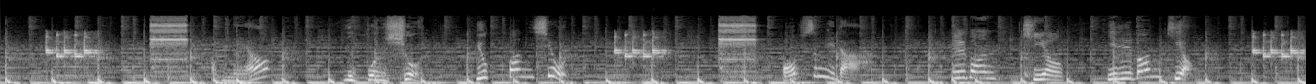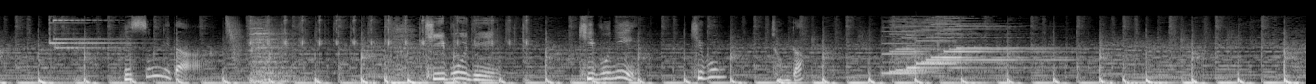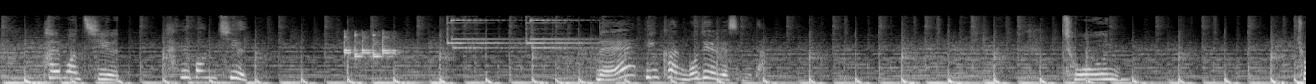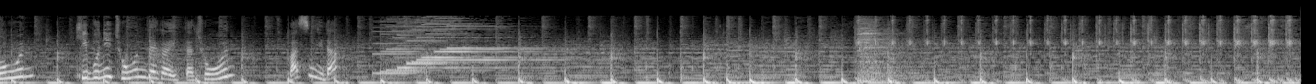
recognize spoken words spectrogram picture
없네요. 6번 시옷, 6번 시옷. 없습니다. 1번 기억. 1번 기억. 있습니다. 기분이. 기분이, 기분 정답? 팔 번 지읒. 8번 지읒. 네, 빈칸 모두 열렸습니다. 좋은. 좋은, 기분이 좋은 데가 있다. 좋은, 맞습니다.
